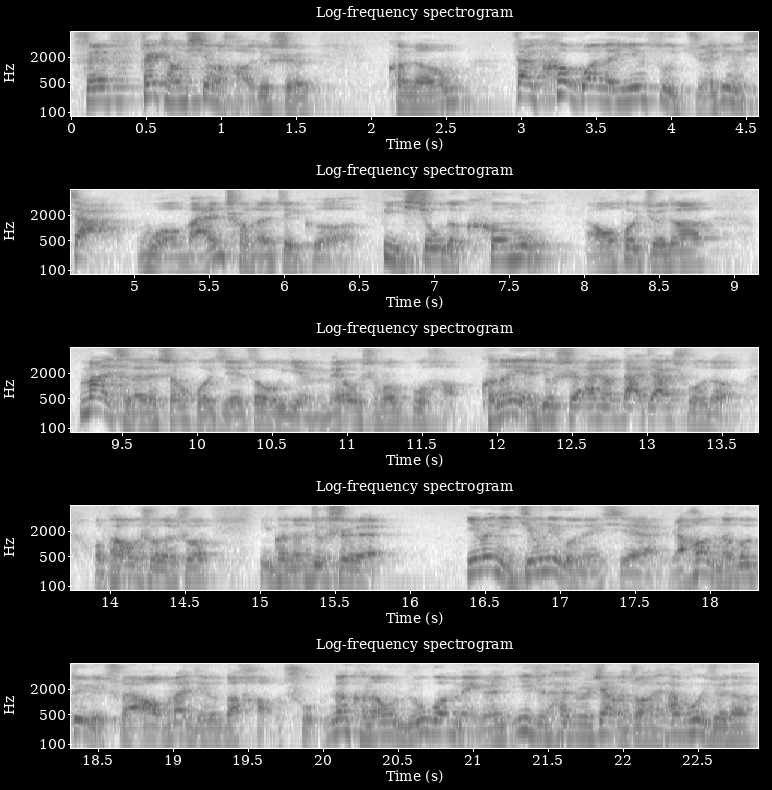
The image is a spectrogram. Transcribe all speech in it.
所以非常幸好，就是可能在客观的因素决定下，我完成了这个必修的科目，然后我会觉得。慢起来的生活节奏也没有什么不好，可能也就是按照大家说的，我朋友说的，说你可能就是因为你经历过那些，然后你能够对比出来哦慢节奏的好处。那可能如果每个人一直他就是这样的状态，他不会觉得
